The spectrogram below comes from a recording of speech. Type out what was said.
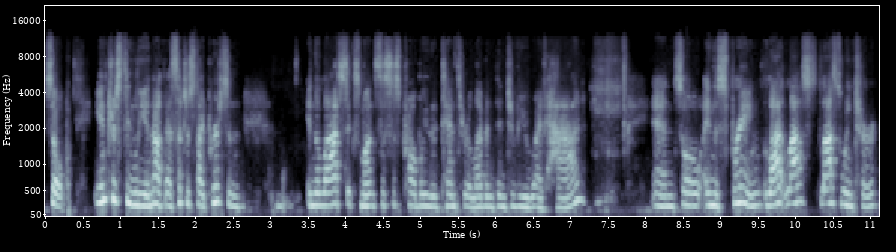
So, interestingly enough, as such a shy person, in the last six months, this is probably the 10th or 11th interview I've had. And so in the spring, last last winter,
